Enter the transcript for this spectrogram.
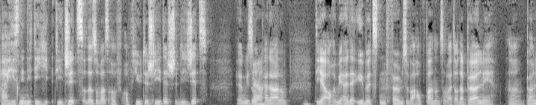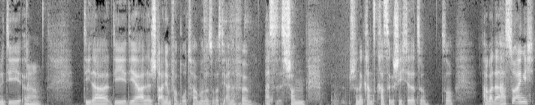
Weil hießen die nicht die, die Jits oder sowas auf, auf Jüdisch, Jiddisch, die Jits? Irgendwie so, ja. keine Ahnung. Die ja auch irgendwie eine der übelsten Firms überhaupt waren und so weiter. Oder Burnley. Ne? Burnley, die, ähm, die da, die, die ja alle Stadionverbot haben oder sowas, die eine Firm. Also es ist schon, schon eine ganz krasse Geschichte dazu. So. Aber da hast du eigentlich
